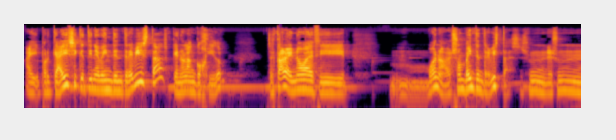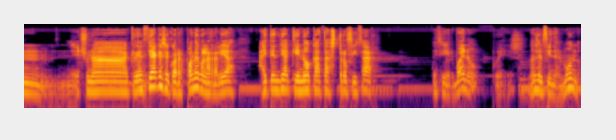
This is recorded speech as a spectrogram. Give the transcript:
Ahí, porque ahí sí que tiene 20 entrevistas que no la han cogido. Entonces, claro, ahí no va a decir, mm, bueno, a ver, son 20 entrevistas. Es, un, es, un, es una creencia que se corresponde con la realidad. Ahí tendría que no catastrofizar. Decir, bueno, pues no es el fin del mundo.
